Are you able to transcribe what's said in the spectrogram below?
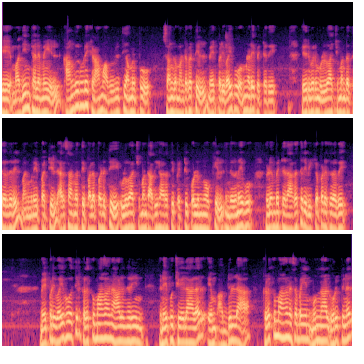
ஏ. மதீன் தலைமையில் காங்கிரனுடைய கிராம அபிவிருத்தி அமைப்பு சங்க மண்டபத்தில் மேற்படி வைபவம் நடைபெற்றது. எதிர்வரும் உள்ளாட்சி மன்ற தேர்தலில் மண்முனைப்பட்டில் அரசாங்கத்தை பலப்படுத்தி உள்ளூராட்சி மன்ற அதிகாரத்தை பெற்றுக்கொள்ளும் நோக்கில் இந்த இணைவு இடம்பெற்றதாக தெரிவிக்கப்படுகிறது. மேற்படி வைபவத்தில் கிழக்கு மாகாண ஆளுநரின் இணைப்புச் செயலாளர் எம் அப்துல்லா கிழக்கு மாகாண சபையின் முன்னாள் உறுப்பினர்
